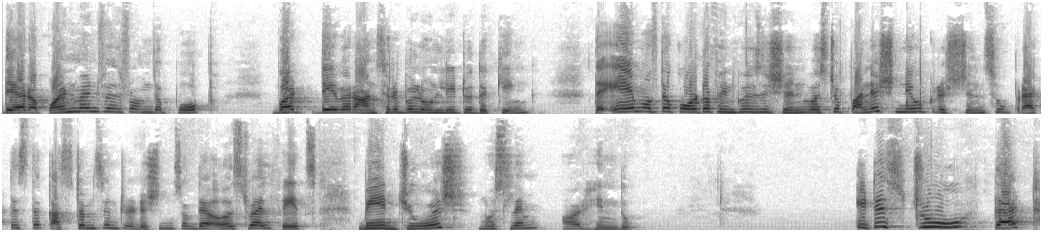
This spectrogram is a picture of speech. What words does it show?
their appointments from the Pope, but they were answerable only to the king. The aim of the Court of Inquisition was to punish new Christians who practiced the customs and traditions of their erstwhile faiths, be it Jewish, Muslim, or Hindu. It is true that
